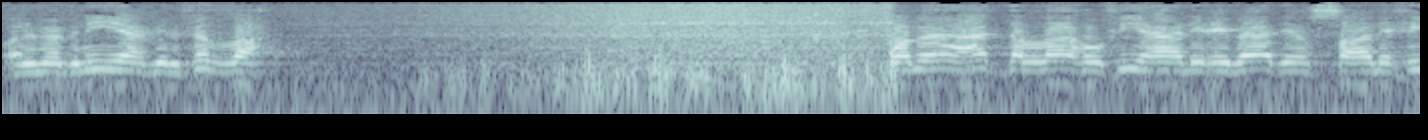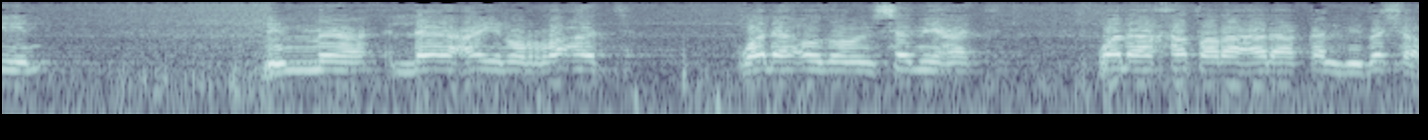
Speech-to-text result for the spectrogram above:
والمبنية بالفضة. وما أعد الله فيها لعباده الصالحين مما لا عين رأت ولا أذن سمعت ولا خطر على قلب بشر.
